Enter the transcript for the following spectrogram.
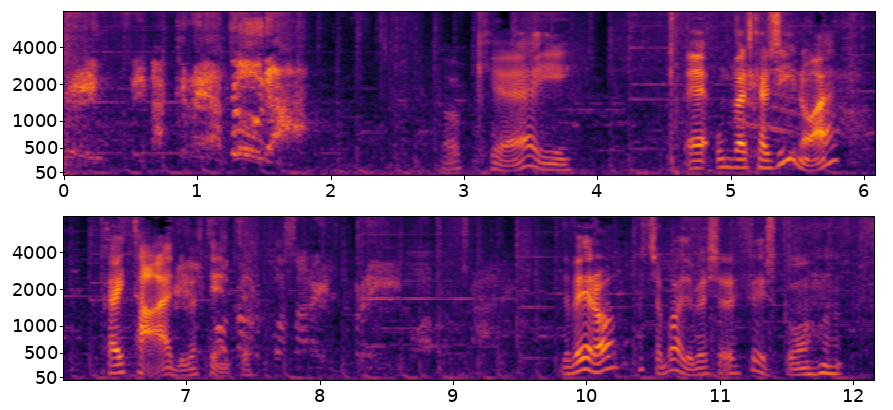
infima creatura! ok. È un bel casino, eh? Carità, è divertente. Corpo sarei il primo a bruciare! Davvero? Eh, Cioè, poi deve essere fresco.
